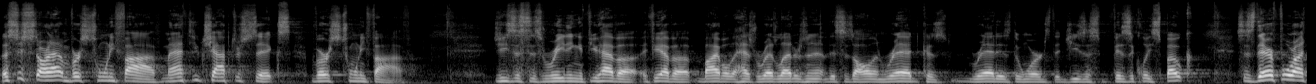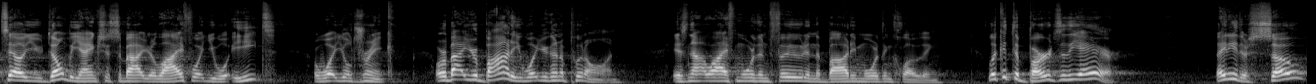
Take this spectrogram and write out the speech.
let's just start out in verse 25, Matthew chapter 6, verse 25. Jesus is reading. If you have a if you have a Bible that has red letters in it, this is all in red because red is the words that Jesus physically spoke. It says, "Therefore I tell you, don't be anxious about your life, what you will eat or what you'll drink, or about your body, what you're going to put on. Is not life more than food and the body more than clothing? Look at the birds of the air. They neither sow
